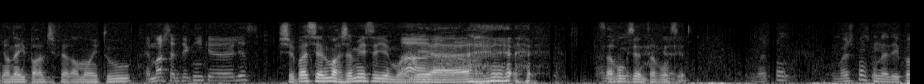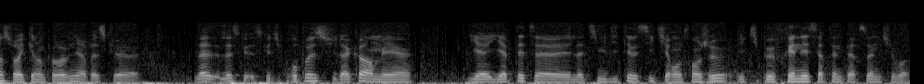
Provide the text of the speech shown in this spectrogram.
Il y en a, ils parlent différemment et tout. Elle marche cette technique, euh, Elias? Je sais pas si elle marche, jamais essayé moi, Ah, mais euh, ça fonctionne, ça fonctionne. Moi je, pense, moi je pense qu'on a des points sur lesquels on peut revenir parce que là, là, ce, que, ce que tu proposes, je suis d'accord, mais euh, il y a, il y a peut-être euh, la timidité aussi qui rentre en jeu et qui peut freiner certaines personnes, tu vois.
